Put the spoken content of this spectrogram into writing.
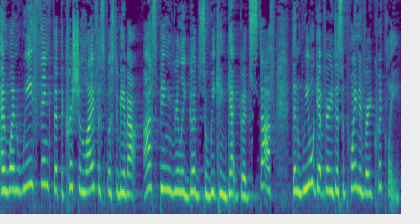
And when we think that the Christian life is supposed to be about us being really good so we can get good stuff, then we will get very disappointed very quickly.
